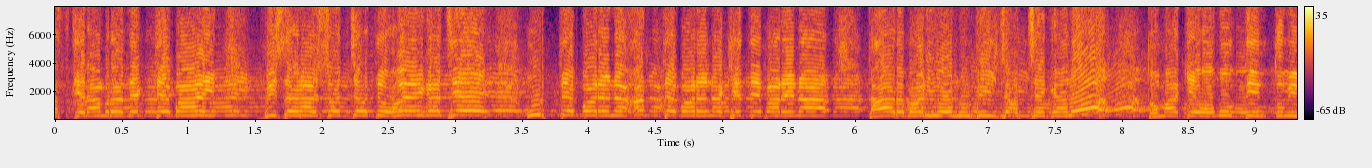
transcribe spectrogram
আজকের আমরা দেখতে পাই, বিছানায় সজ্জাতে হয়ে গেছে, উঠতে পারে না, হাঁটতে পারে না, খেতে পারে না। তার বাড়িও নোটিশ যাচ্ছে কেন? তোমাকে অমুক দিন তুমি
